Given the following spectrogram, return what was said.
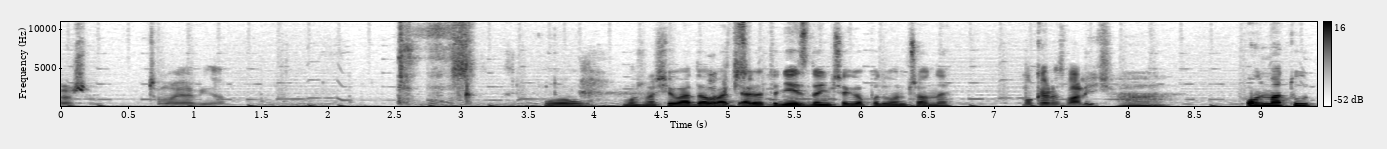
Przepraszam, to moja wina. Wow, można się ładować, Mogę ale to nie jest do niczego podłączone. Mogę rozwalić? On ma tu...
